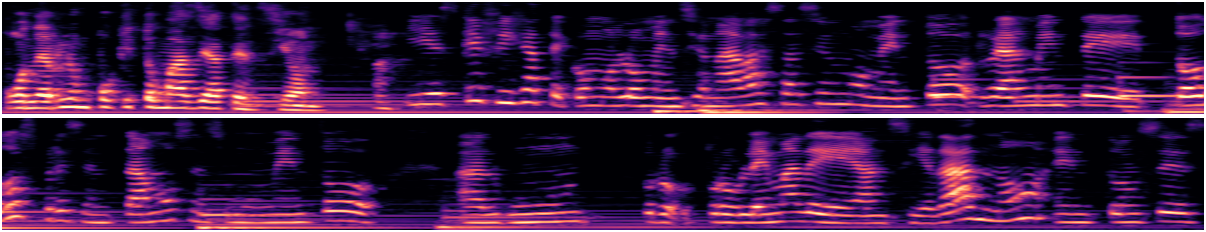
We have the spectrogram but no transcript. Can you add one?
ponerle un poquito más de atención. Y es que fíjate, como lo mencionabas hace un momento, realmente todos presentamos en su momento algún pro problema de ansiedad, ¿no? Entonces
